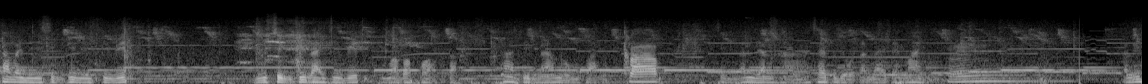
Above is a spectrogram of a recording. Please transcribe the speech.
ถ้าไม่มีสิ่งที่มีชีวิต หรือสิ่งที่ไร้ชีวิตมาประกอบกับธาตุดินน้ำลมไฟครับ สิ่งนั้นยังหาใช้ประโยชน์อะไรได้ไหม อืมอันนี้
